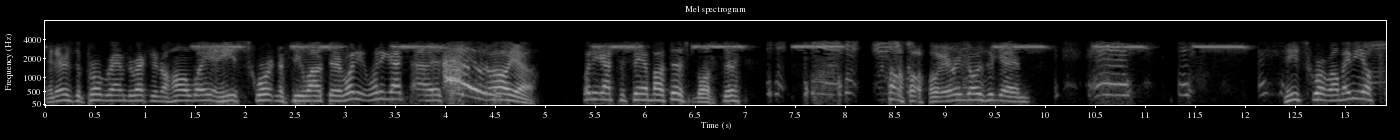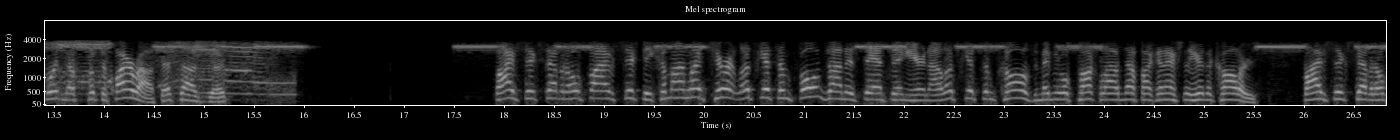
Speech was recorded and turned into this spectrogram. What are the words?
And there's the program director in the hallway, and he's squirting a few out there. What do you what do you got? Uh, oh yeah, what do you got to say about this, Buster? Oh, here he goes again. He's squirt. Well, maybe he'll squirt enough to put the fire out. That sounds good. Five six seven oh five sixty. Come on, let's hear it. Let's get some phones on this damn thing here now. Let's get some calls, and maybe we'll talk loud enough I can actually hear the callers. Five six seven oh.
